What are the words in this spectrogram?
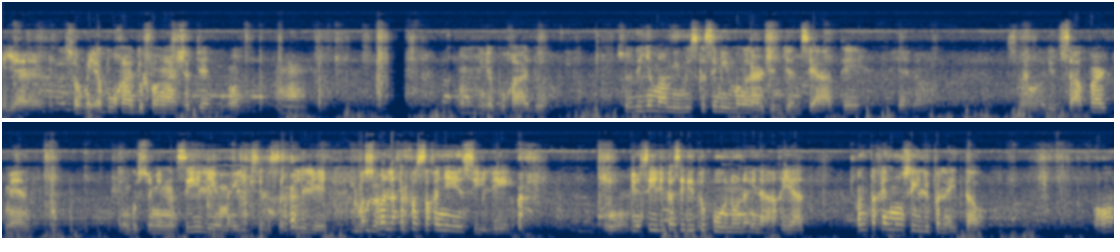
Ayan. So, may avocado pa nga siya dyan. Oh. Mm. Oh, may avocado. So, hindi niya mamimiss kasi may mga garden dyan si ate. Ayan, oh. So, dito sa apartment, kung gusto niya ng sili, mahilig sila sa sili, mas malaki pa sa kanya yung sili. Oh, yung sili kasi dito puno na inaakyat. Kontakin mong sili pala itaw. Oh,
